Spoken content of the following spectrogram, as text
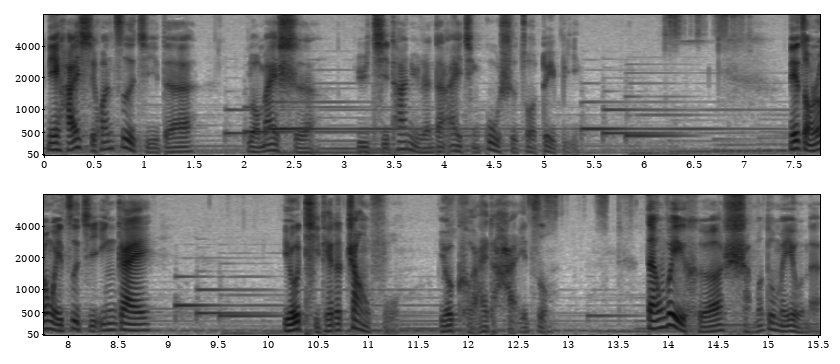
你还喜欢自己的。裸麦时，与其他女人的爱情故事做对比。你总认为自己应该有体贴的丈夫，有可爱的孩子，但为何什么都没有呢？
